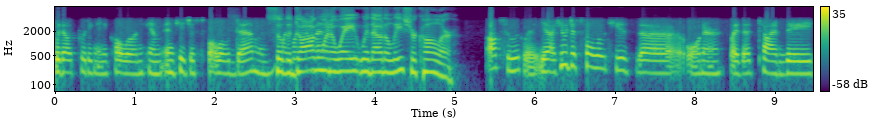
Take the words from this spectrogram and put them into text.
without putting any collar on him, and he just followed them. And so the dog went away without a leash or collar. Absolutely, yeah. He just followed his uh, owner. By that time, they,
